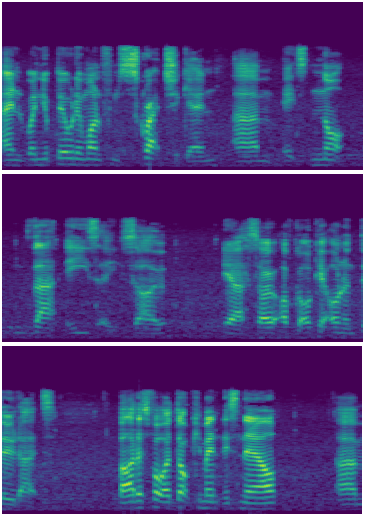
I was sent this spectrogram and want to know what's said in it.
And when you're building one from scratch again, um, it's not that easy. So yeah, so I've got to get on and do that. But I just thought I'd document this now. Um,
